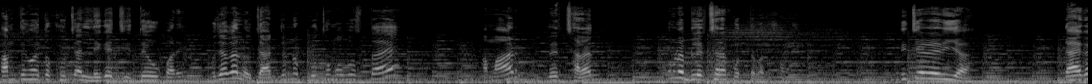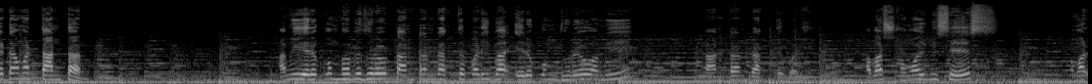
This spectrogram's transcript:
সামথিং হয়তো খোঁচা লেগে যেতেও পারে। বোঝা গেল? যার জন্য প্রথম অবস্থায় আমার ব্লেড ছাড়া, তোমরা ব্লেড ছাড়া করতে পারো, সমস্যা। নিচের এরিয়া জায়গাটা আমার টান টান আমি এরকম ভাবে ধরেও টান টান রাখতে পারি বা এরকম ধরেও আমি টান টান রাখতে পারি। আবার সময় বিশেষ আমার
